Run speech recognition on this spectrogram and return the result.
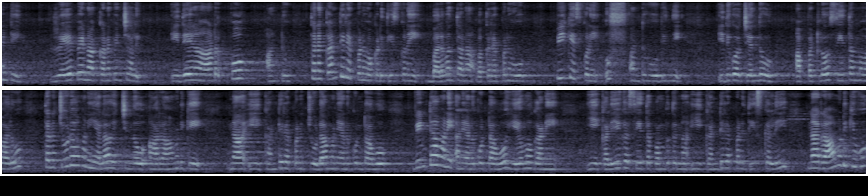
ఏంటి? రేపే నాకు కనిపించాలి. ఇదే నా ఆర్డర్. పో అంటూ తన కంటి రెప్పను ఒకటి తీసుకుని బలవంతాన ఒక రెప్పను పీకేసుకొని ఉఫ్ అంటూ ఊబింది ఇదిగో చందు అప్పట్లో సీతమ్మ వారు తన చూడమని ఎలా ఇచ్చిందో ఆ రాముడికి నా ఈ కంటి రెప్పను చూడమని అనుకుంటావో వింటామని అని అనుకుంటావో ఏమో కానీ ఈ కలియుగ సీత పంపుతున్న ఈ కంటిరెప్పని తీసుకెళ్ళి నా రాముడికివ్వు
